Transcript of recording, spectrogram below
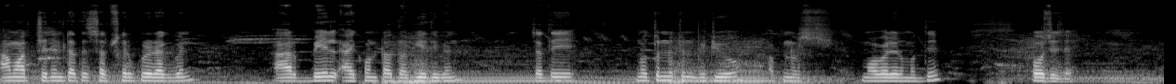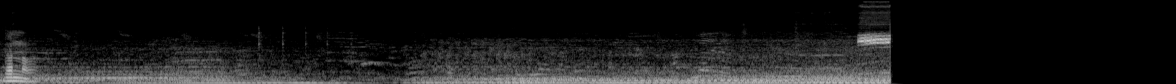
আমার চ্যানেলটাতে সাবস্ক্রাইব করে রাখবেন আর বেল আইকনটা দাবিয়ে দিবেন, যাতে নতুন নতুন ভিডিও আপনার মোবাইলের মধ্যে পৌঁছে যায়। ধন্যবাদ।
